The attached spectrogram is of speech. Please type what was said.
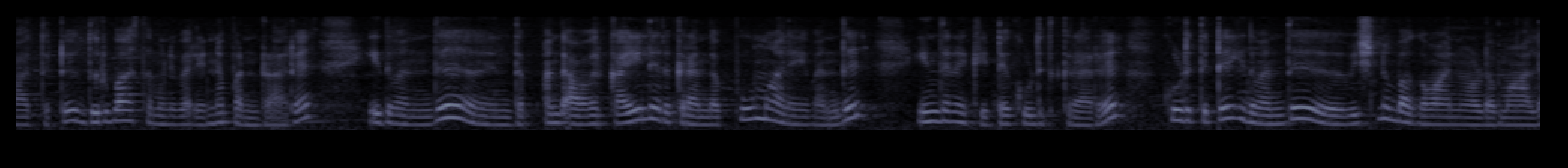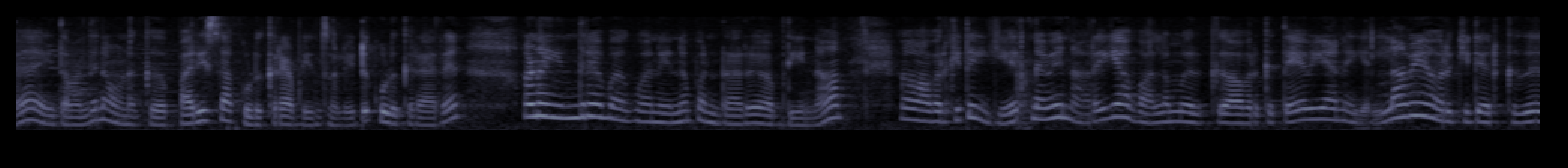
பார்த்துட்டு துர்வாச முனிவர் என்ன பண்ணுறாரு இது வந்து இந்த அந்த அவர் கையில் இருக்கிற அந்த பூமாலையை வந்து இந்திரன்கிட்ட கொடுத்துக்கிறாரு. கொடுத்துட்டு இது வந்து விஷ்ணு பகவானோட மாலை. இதை வந்து நான் உனக்கு பரிசாக கொடுக்குறேன் அப்படின்னு சொல்லிட்டு கொடுக்குறாரு. ஆனால் இந்திர பகவான் என்ன பண்ணுறாரு அப்படின்னா அவர்கிட்ட ஏற்கனவே நிறையா வளம் இருக்குது அவருக்கு தேவையான எல்லாமே அவர்கிட்ட இருக்குது.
